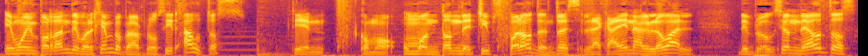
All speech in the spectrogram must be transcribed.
es muy importante, por ejemplo, para producir autos. Tienen como un montón de chips por auto, entonces la cadena global de producción de autos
